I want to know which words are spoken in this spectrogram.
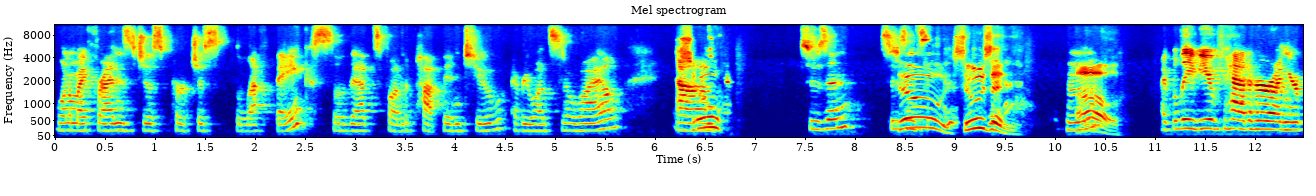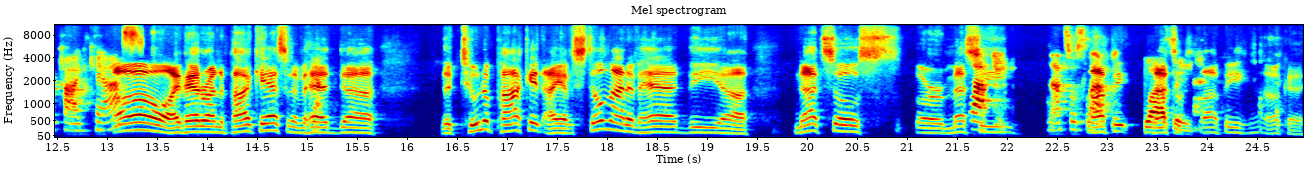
one of my friends just purchased the left bank so that's fun to pop into every once in a while um, susan Sue, Susan. Mhm. Oh, i believe you've had her on your podcast Oh, I've had her on the podcast, and I've had uh, the tuna pocket. I have still not have had the uh, not so s- or messy Sloppy. not so sloppy, sloppy, not so Sloppy. sloppy. Okay. I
